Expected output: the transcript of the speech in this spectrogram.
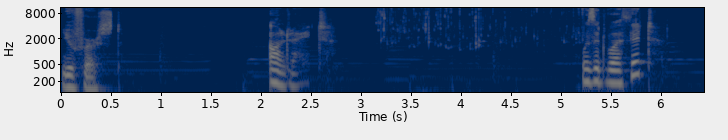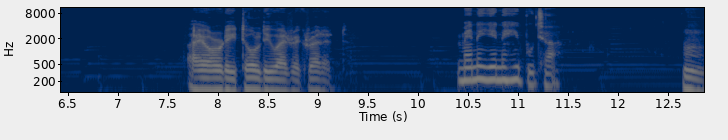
You first. ऑल राइट Was it worth it? I already told you I regret it. मैंने ये नहीं पूछा Hmm.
